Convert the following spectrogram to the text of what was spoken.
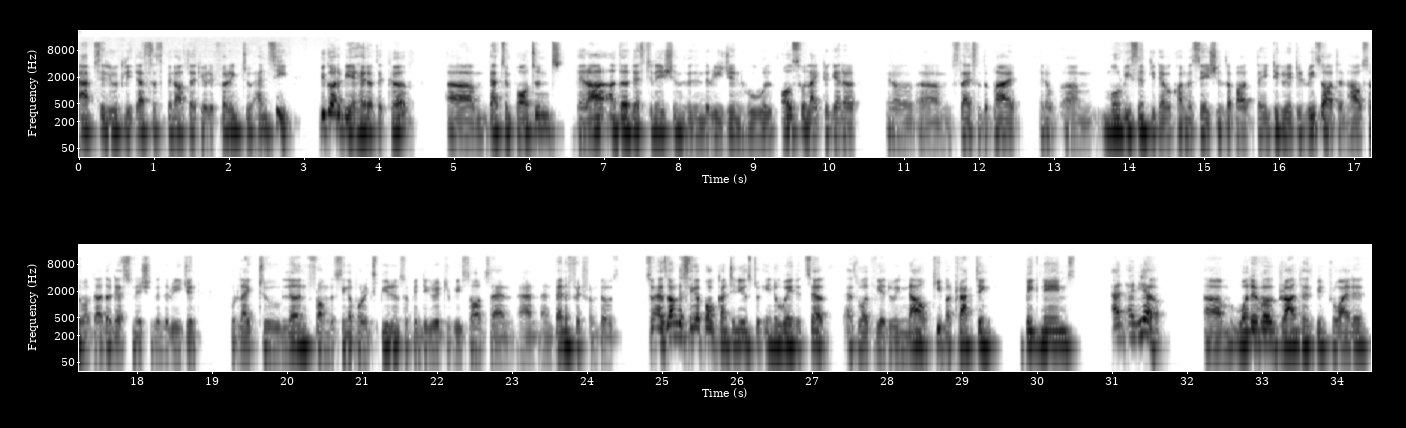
Absolutely. That's the spin-off that you're referring to. And see, we got to be ahead of the curve. Um, that's important. There are other destinations within the region who will also like to get a you know um, slice of the pie. You know, um, more recently there were conversations about the integrated resort and how some of the other destinations in the region would like to learn from the Singapore experience of integrated resorts and and and benefit from those. So as long as Singapore continues to innovate itself as what we are doing now, keep attracting big names, and and yeah, um, whatever grant has been provided,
